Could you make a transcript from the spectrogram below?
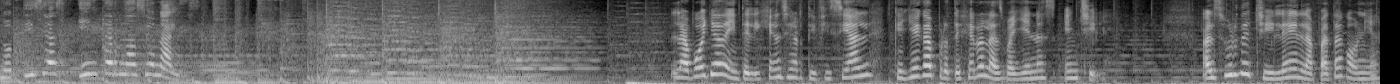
Noticias internacionales. La boya de inteligencia artificial que llega a proteger a las ballenas en Chile. Al sur de Chile, en la Patagonia,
